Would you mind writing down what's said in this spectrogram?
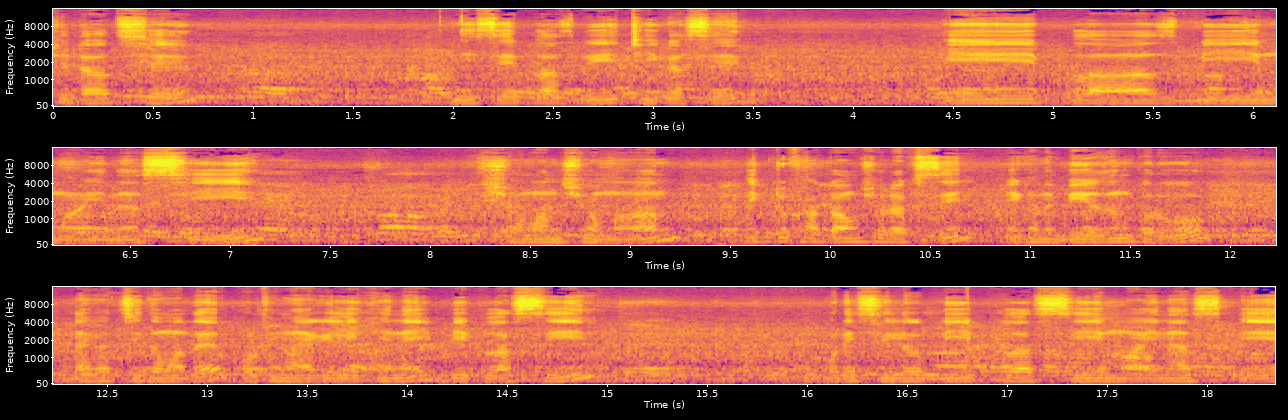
সেটা হচ্ছে নিচে প্লাস বি ঠিক আছে। A plus B minus C সমান সমান, একটু ফাঁকা অংশ রাখছি, এখানে বিয়োজন করব। দেখাচ্ছি তোমাদের, প্রথমে আগে লিখে নেই বি প্লাস সি উপরে ছিল B plus C minus A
